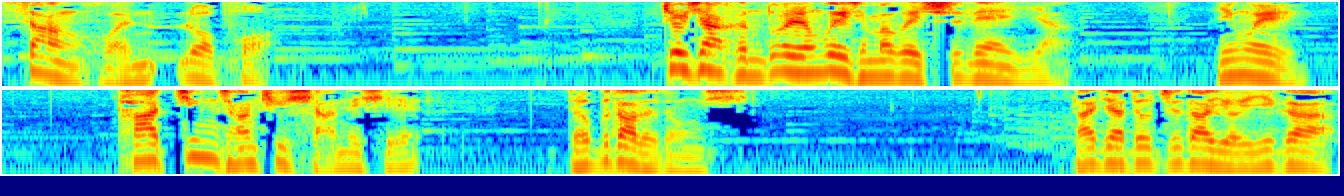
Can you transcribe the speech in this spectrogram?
丧魂落魄，就像很多人为什么会失恋一样，因为他经常去想那些得不到的东西。大家都知道有一个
